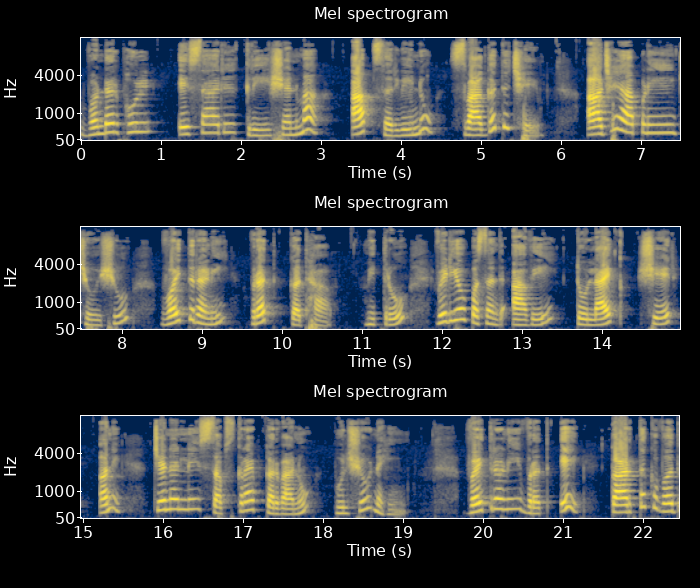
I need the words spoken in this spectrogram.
વન્ડરફુલ એસઆર ક્રિએશનમાં આપ સર્વેનું સ્વાગત છે. આજે આપણે જોઈશું વૈતરણી વ્રત કથા મિત્રો, વીડિયો પસંદ આવે તો લાઈક, શેર અને ચેનલને સબસ્ક્રાઈબ કરવાનું ભૂલશો નહીં. વૈતરણી વ્રત એ કારતક વદ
